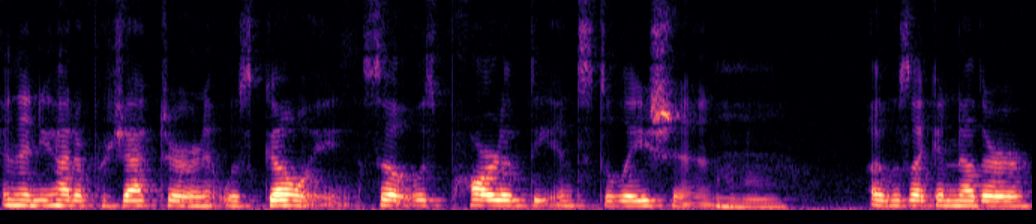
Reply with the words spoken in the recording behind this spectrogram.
and then you had a projector and it was going. So it was part of the installation. Mm-hmm. It was like another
